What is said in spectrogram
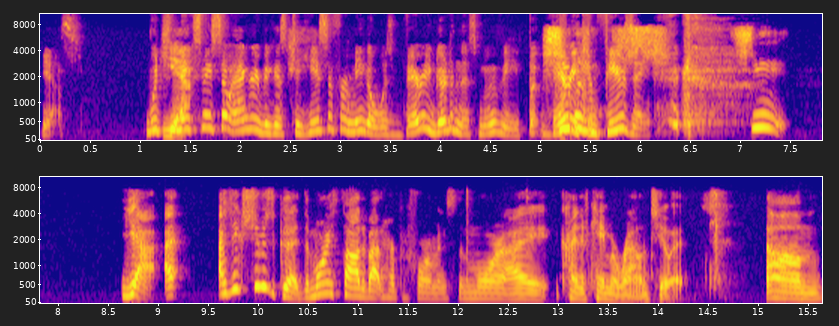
Yes. Which Yeah. makes me so angry because Taissa Farmiga was very good in this movie, but very was- confusing. she yeah i i think she was good the more i thought about her performance the more i kind of came around to it um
